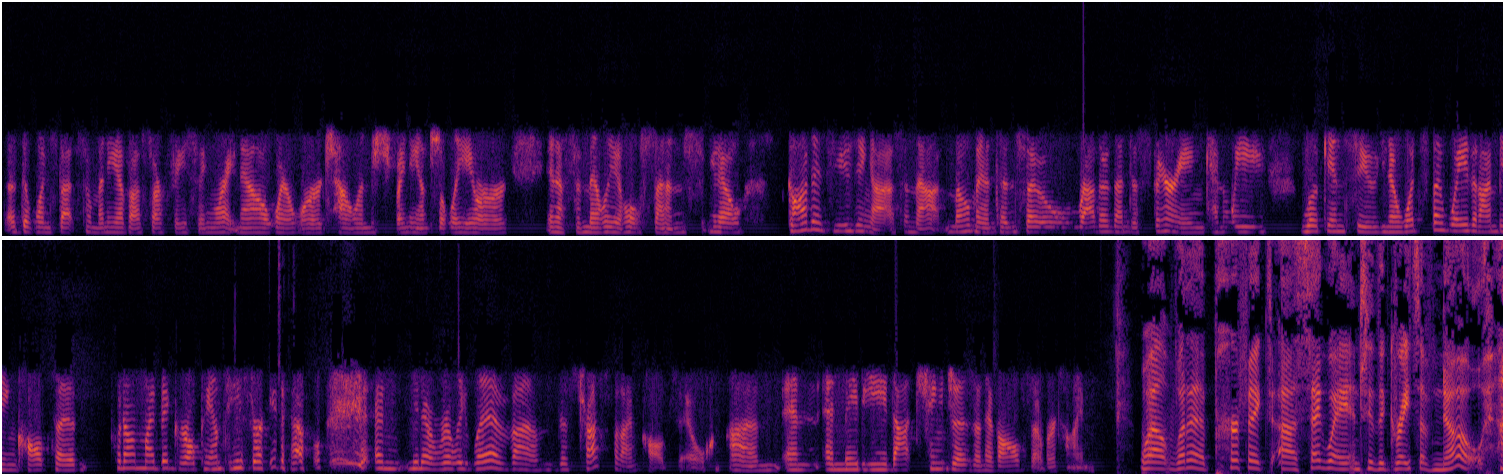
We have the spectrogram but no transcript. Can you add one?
uh, the ones that so many of us are facing right now where we're challenged financially or in a familial sense, you know, God is using us in that moment. And so rather than despairing, can we look into, you know, what's the way that I'm being called to put on my big girl panties right now and you know really live um this trust that I'm called to um and and maybe that changes and evolves over time well, what a perfect uh, segue into the grace of no.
